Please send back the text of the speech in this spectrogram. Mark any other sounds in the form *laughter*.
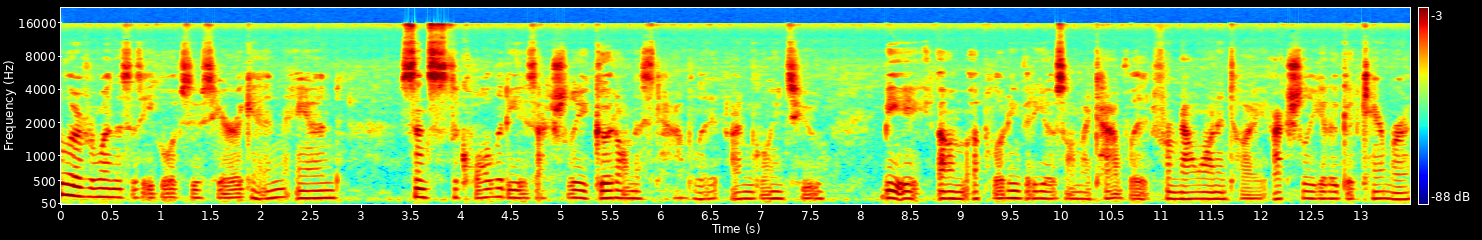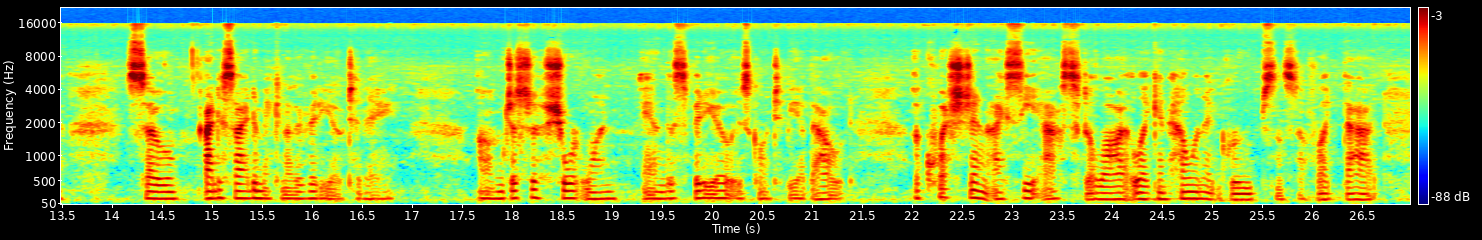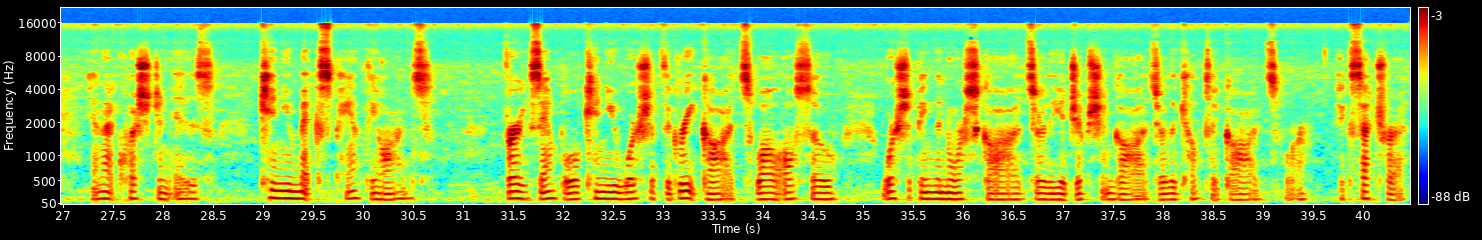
Hello everyone, this is Eagle of Zeus here again, and since the quality is actually good on this tablet, I'm going to be um, uploading videos on my tablet from now on until I actually get a good camera. So I decided to make another video today, um, just a short one, and this video is going to be about a question I see asked a lot, like in Hellenic groups and stuff like that, and that question is, can you mix pantheons? For example, can you worship the Greek gods while also worshiping the Norse gods or the Egyptian gods or the Celtic gods or etc.?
